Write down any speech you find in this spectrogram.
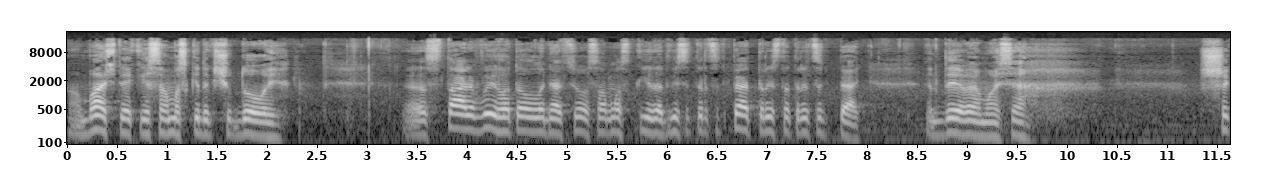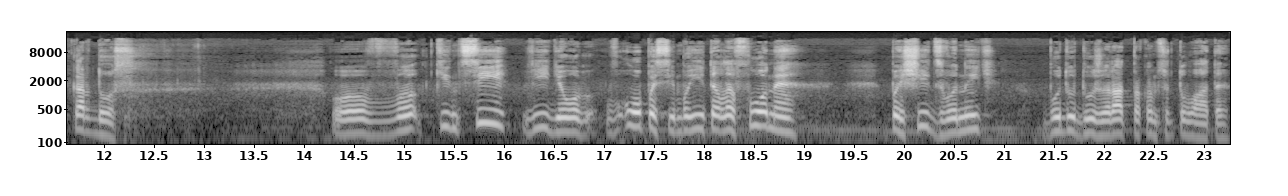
Бачите, який самоскидик чудовий. Е, Сталь виготовлення цього самоскида 235-335. Дивимося. Шикардос. В кінці відео в описі мої телефони. Пишіть, дзвоніть. Буду дуже рад проконсультувати.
